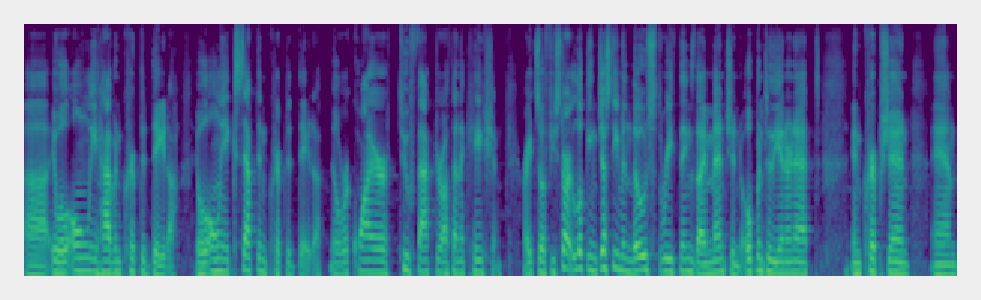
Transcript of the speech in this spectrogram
Uh, it will only have encrypted data. It will only accept encrypted data. It'll require two factor authentication, right? So if you start looking just even those three things that I mentioned open to the internet, encryption, and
